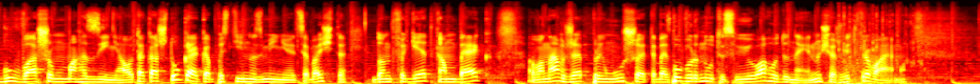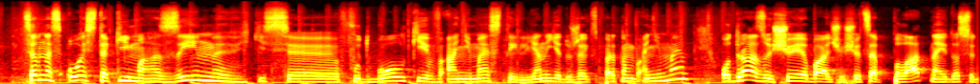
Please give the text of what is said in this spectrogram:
був в вашому магазині. А отака штука, яка постійно змінюється, бачите, don't forget, come back, вона вже примушує тебе повернути свою увагу до неї. Ну що ж, відкриваємо. Це в нас ось такий магазин, якісь е, футболки в аніме стилі. Я не є дуже експертом в аніме. Одразу, що я бачу, що це платна і досить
